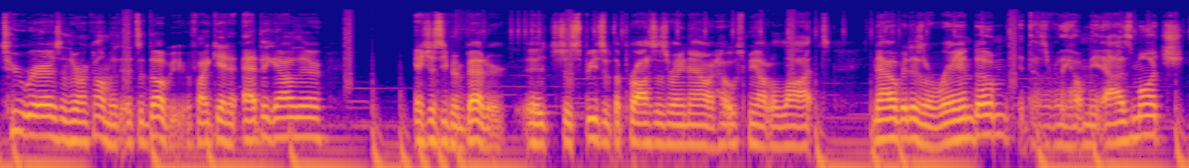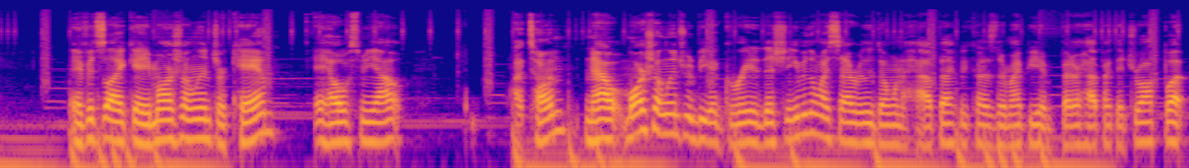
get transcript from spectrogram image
two rares and three uncommon, it's a W. If I get an epic out of there, it's just even better. It just speeds up the process right now. It helps me out a lot Now, if it is a random, it doesn't really help me as much. If it's like a Marshawn Lynch or Kam, it helps me out a ton. Now, Marshawn Lynch would be a great addition, even though I say I really don't want a halfback because there might be a better halfback that drop. But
